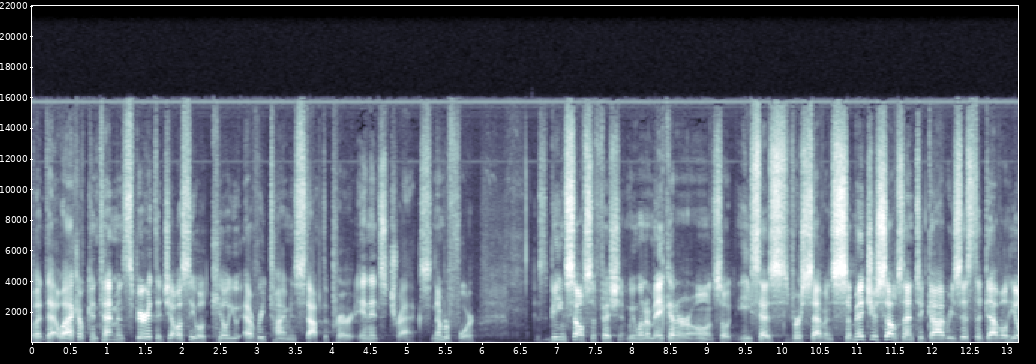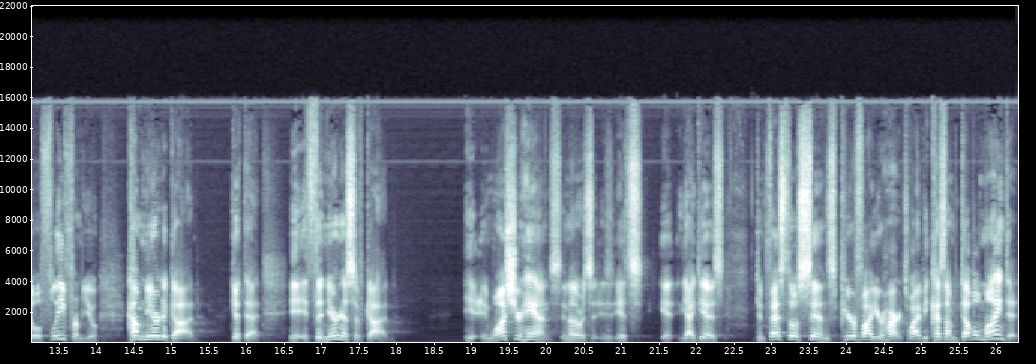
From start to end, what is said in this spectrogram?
But that lack of contentment spirit, the jealousy will kill you every time and stop the prayer in its tracks. Number four, being self sufficient. We want to make it on our own. So he says, verse 7 Submit yourselves then to God, resist the devil, he will flee from you. Come near to God. Get that? It's the nearness of God. And wash your hands. In other words, it's, it, the idea is confess those sins, purify your hearts. Why? Because I'm double minded.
